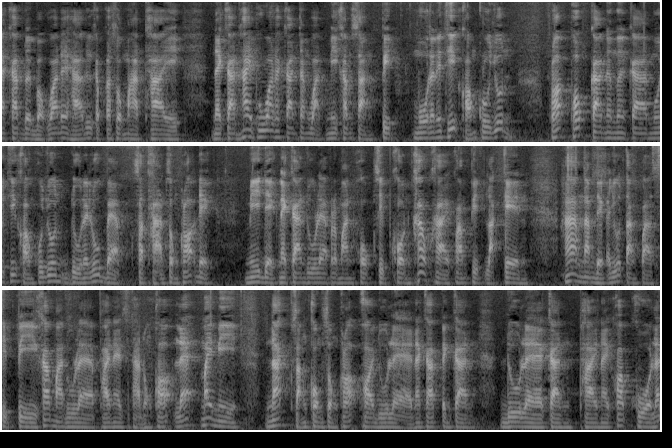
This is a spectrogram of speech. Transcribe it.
นะครับ โดยบอกว่าได้หารือกับกระทรวงมหาดไทย ในการให้ผู้ว่าราชการจังหวัดมีคำสั่งปิดมูลนิธิของครูยุ่น เพราะพบการดำเนินการมูลที่ของครูยุ่นอยู่ในรูปแบบสถานสงเคราะห์เด็ก มีเด็กในการดูแลประมาณ 60 คนเข้าข่ายความผิดหลักเกณฑ์ ห้ามนำเด็กอายุต่ำกว่า 10 ปีเข้ามาดูแลภายในสถานสงเคราะห์ และไม่มีนักสังคมสงเคราะห์คอยดูแลนะครับ เป็นการดูแลกันภายในครอบครัว และ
